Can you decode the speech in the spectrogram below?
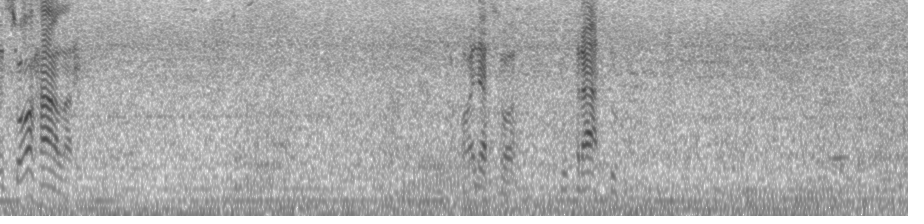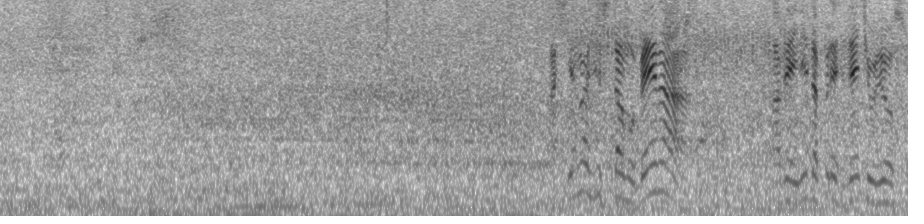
O pessoal rala. Olha só o trato. Aqui nós estamos bem na Avenida Presidente Wilson.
